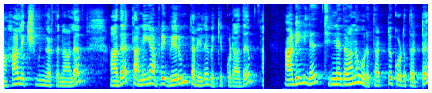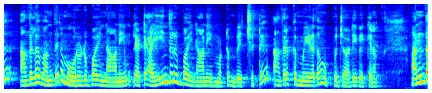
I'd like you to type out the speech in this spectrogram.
மகாலட்சுமிங்கிறதுனால அதை தனியாக அப்படி வெறும் தரையில் வைக்கக்கூடாது. அடியில் சின்னதான ஒரு தட்டு கொடுத்துட்டு அதில் வந்து நம்ம ஒரு ரூபாய் நாணயம் இல்லாட்டி ஐந்து ரூபாய் நாணயம் மட்டும் வச்சுட்டு அதற்கு மேலே தான் உப்பு ஜாடி வைக்கணும். அந்த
